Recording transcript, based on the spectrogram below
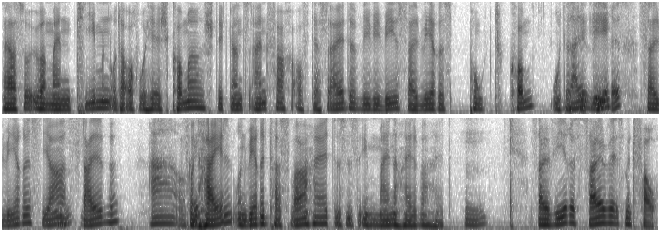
Ja, so über meinen Themen oder auch woher ich komme, steht ganz einfach auf der Seite www.salveris.com oder Salveris? De. Salveris, ja, mhm. Salve ah, okay. von Heil und Veritas Wahrheit, das ist eben meine Heilwahrheit. Mhm. Salveris, Salve ist mit V.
